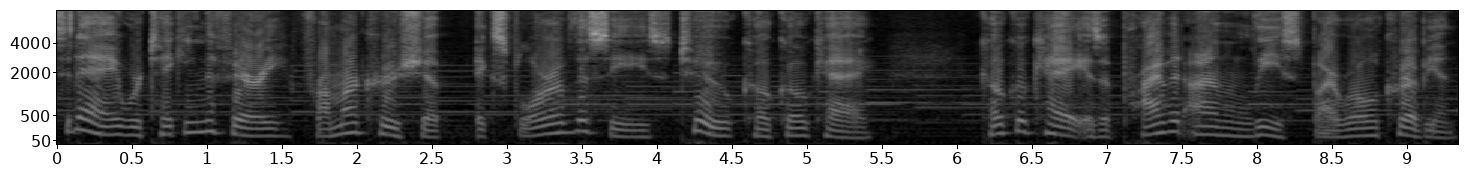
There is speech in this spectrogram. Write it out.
Today we're taking the ferry from our cruise ship Explorer of the Seas to Coco Cay. Coco Cay is a private island leased by Royal Caribbean.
